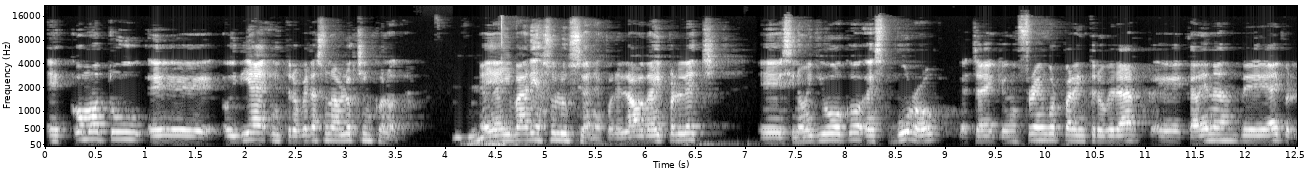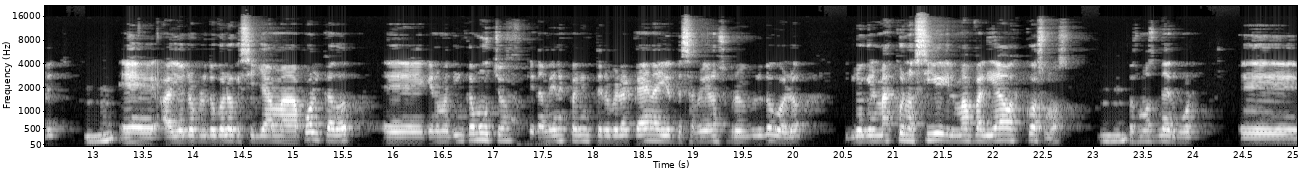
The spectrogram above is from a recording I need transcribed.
es cómo tú eh, hoy día interoperas una blockchain con otra. Y ahí hay varias soluciones. Por el lado de Hyperledge, eh, si no me equivoco, es Burrow, ¿cachai? que es un framework para interoperar eh, cadenas de Hyperledge. Eh, hay otro protocolo que se llama Polkadot, eh, que no me tinca mucho, que también es para interoperar cadenas. Ellos desarrollaron su propio protocolo. Y creo que el más conocido y el más validado es Cosmos. Cosmos Network, eh,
